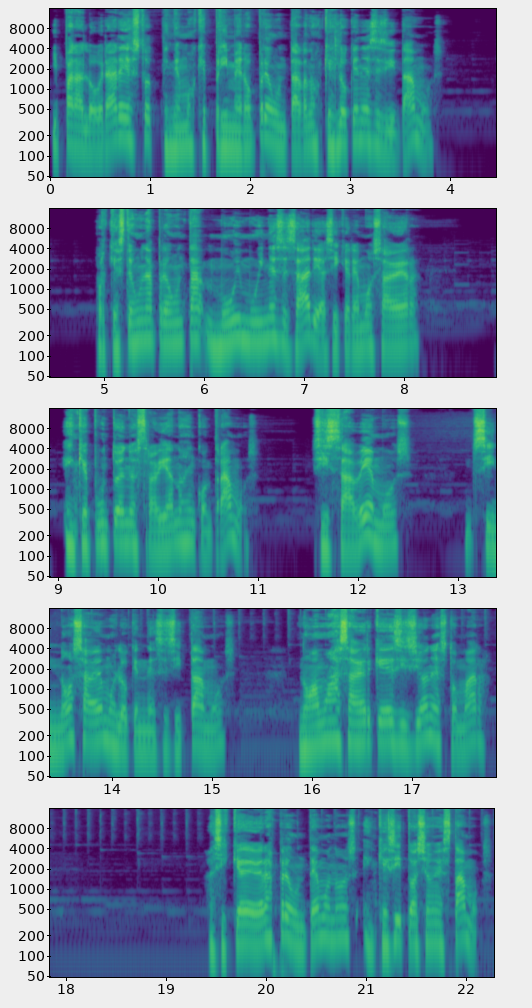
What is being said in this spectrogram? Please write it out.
Y para lograr esto tenemos que primero preguntarnos qué es lo que necesitamos. Porque esta es una pregunta muy muy necesaria si queremos saber en qué punto de nuestra vida nos encontramos. Si sabemos, si no sabemos lo que necesitamos, no vamos a saber qué decisiones tomar. Así que de veras preguntémonos en qué situación estamos.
